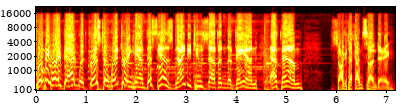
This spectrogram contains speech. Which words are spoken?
We'll be right back with Krista Winteringham. This is 92.7 The Van FM, Saugatuck on Sunday.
